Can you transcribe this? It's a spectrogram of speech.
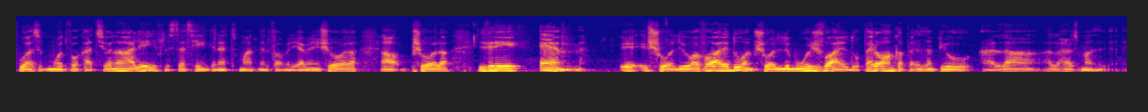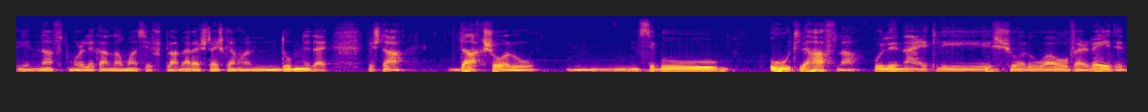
kważi b'mod vokazzjonali, fl-istess ħin kienet tmantni l-familja minn xogħla, b'xogħla. Jiġri hemm xogħol li huwa validu, hemm xogħol li mhuwiex validu, però anke pereżempju alla alla ħars ma jien naf tmur li kanna u ma nsibx plamera x'tgħix kemm għandum nidaj biex ta' dak xogħol Nsibu utli ħafna u li ngħid li x-xogħol huwa overrated,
